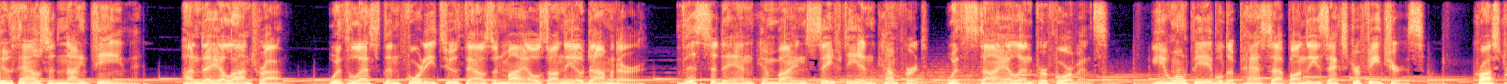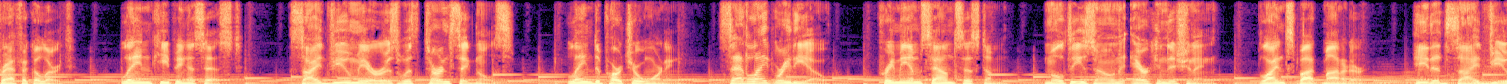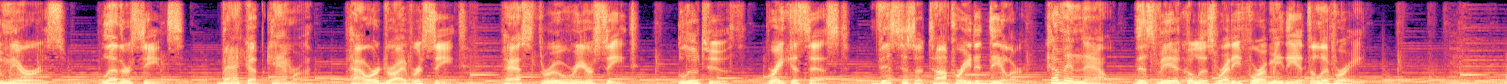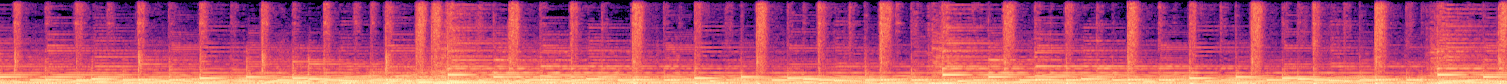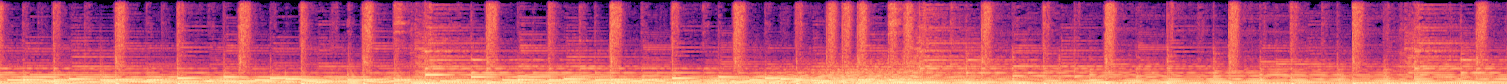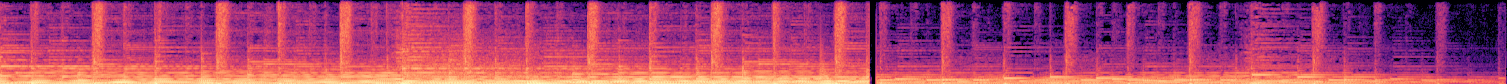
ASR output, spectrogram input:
2019 Hyundai Elantra with less than 42,000 miles on the odometer. This sedan combines safety and comfort with style and performance. You won't be able to pass up on these extra features. Cross traffic alert, lane keeping assist, side view mirrors with turn signals, lane departure warning, satellite radio, premium sound system, multi-zone air conditioning, blind spot monitor, heated side view mirrors, leather seats, backup camera, power driver seat, pass-through rear seat, Bluetooth, brake assist. This is a top-rated dealer. Come in now. This vehicle is ready for immediate delivery.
